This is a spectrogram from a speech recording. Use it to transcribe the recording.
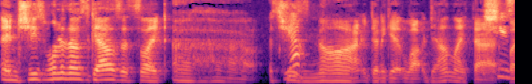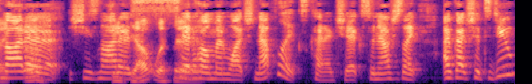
And she's one of those gals that's like, uh, she's Yeah. not gonna get locked down like that. she's Like, not oh, a she's not she a sit it. home and watch Netflix kind of chick. So now she's like, I've got shit to do.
